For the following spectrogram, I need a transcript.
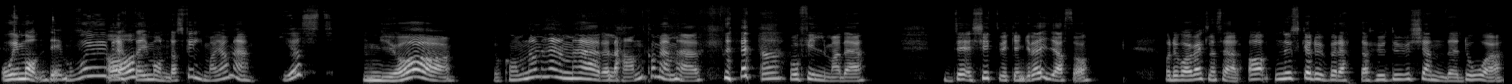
Och i mån- det får jag ju berätta, Ja. i måndags filmade jag med. Just. Ja, då kom de hem här, eller han kom hem här Ja. och filmade. Det, shit vilken grej alltså. Och det var verkligen så här, ja nu ska du berätta hur du kände då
